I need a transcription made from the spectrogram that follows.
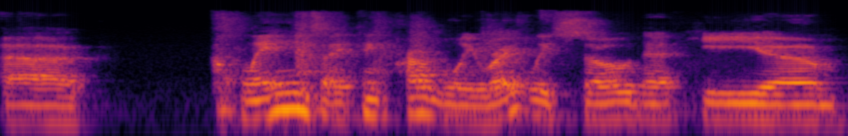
uh, claims, I think, probably rightly so, that he um,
